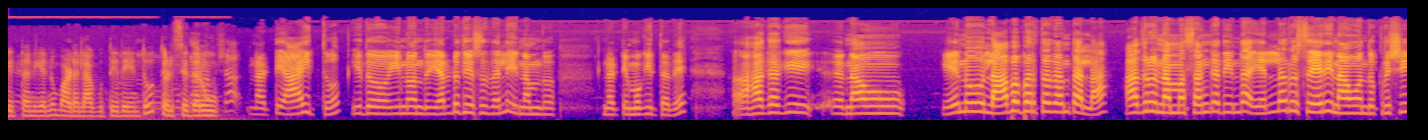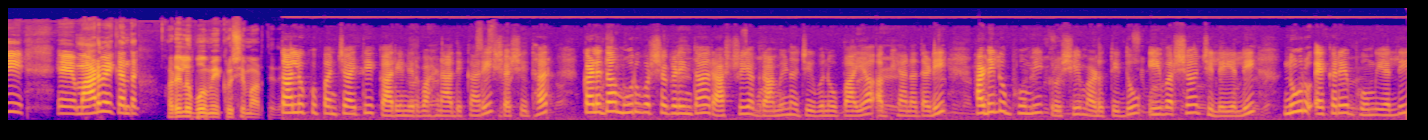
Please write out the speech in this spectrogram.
ಬಿತ್ತನೆಯನ್ನು ಮಾಡಲಾಗುತ್ತಿದೆ ಎಂದು ತಿಳಿಸಿದರು. ನಟ್ಟಿ ಆಯಿತು. ಇದು ಇನ್ನೊಂದು ಎರಡು ದಿವಸದಲ್ಲಿ ನಮ್ಮದು ನಟ್ಟಿ ಮುಗೀತದೆ. ಹಾಗಾಗಿ ನಾವು ಏನು ಲಾಭ ಬರ್ತದಂತಲ್ಲ ಆದರೂ ನಮ್ಮ ಸಂಘದಿಂದ ಎಲ್ಲರೂ ಸೇರಿ ನಾವೊಂದು ಕೃಷಿ ಮಾಡಬೇಕಂತ ಅಡಿಲು ಭೂಮಿ ಕೃಷಿ ಮಾಡ್ತಿದೆ ತಾಲೂಕು ಪಂಚಾಯಿತಿ ಕಾರ್ಯನಿರ್ವಹಣಾಧಿಕಾರಿ ಶಶಿಧರ್ ಕಳೆದ ಮೂರು ವರ್ಷಗಳಿಂದ ರಾಷ್ಟ್ರೀಯ ಗ್ರಾಮೀಣ ಜೀವನೋಪಾಯ ಅಭಿಯಾನದಡಿ ಅಡಿಲು ಭೂಮಿ ಕೃಷಿ ಮಾಡುತ್ತಿದ್ದು ಈ ವರ್ಷ ಜಿಲ್ಲೆಯಲ್ಲಿ ನೂರು ಎಕರೆ ಭೂಮಿಯಲ್ಲಿ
